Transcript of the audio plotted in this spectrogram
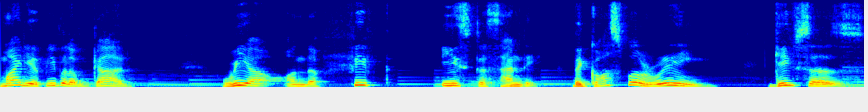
My dear people of God, we are on the fifth Easter Sunday. The Gospel reading gives us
